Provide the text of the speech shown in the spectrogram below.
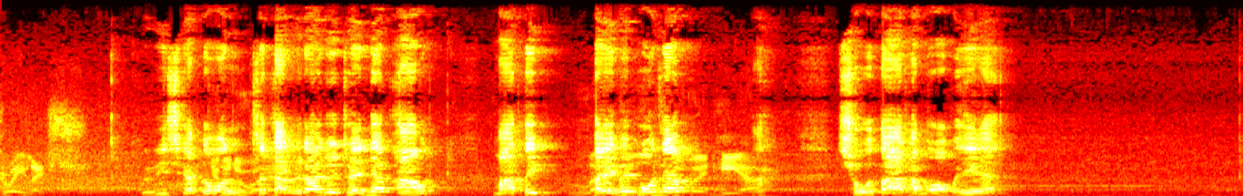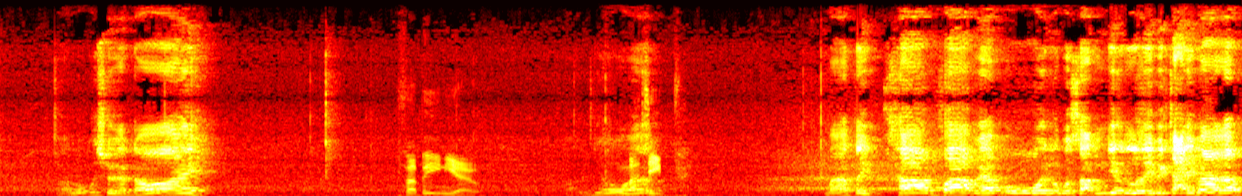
Grealish. ดูดิครับโดนสกัดไม่ได้โดยเทรนด์ครับเอามาติดเตะไม่พ้นครับ throw in here. อะโชต้าทำออกไปเองฮะเอาลงมาช่วยกันหน้อย Fabinho. โยกมา Matip. มาติดข้ามฟากครับ โอ้ยโรบสันเยอะเลยไปไกลมากครับ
